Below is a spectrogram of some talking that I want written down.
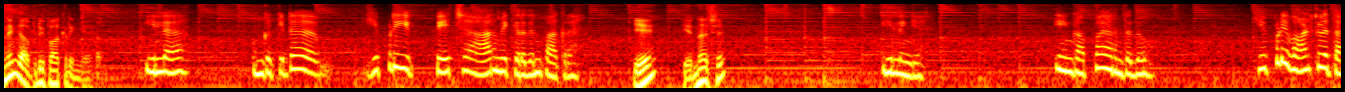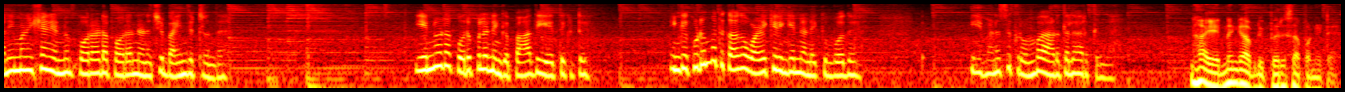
என்னங்க அப்படி பாக்குறீங்க? இல்ல உங்ககிட்ட எப்படி பேச்ச ஆரம்பிக்கிறதுன்னு பார்க்குறேன் ஏன் என்னாச்சு? இல்லைங்க. எங்க அப்பா இருந்ததோ எப்படி வாழ்க்கையில தனி மனுஷன் இன்னும் போராட போறேன்னு நினைச்சு பயந்துட்டு இருந்தேன். என்னோட பொறுப்புல நீங்க பாதி ஏத்துக்கிட்டு எங்க குடும்பத்துக்காக உழைக்கிறீங்கன்னு நினைக்கும் போது என் மனசுக்கு ரொம்ப ஆறுதலா இருக்குங்க. நான் என்னங்க அப்படி பெருசா பண்ணிட்டேன்?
